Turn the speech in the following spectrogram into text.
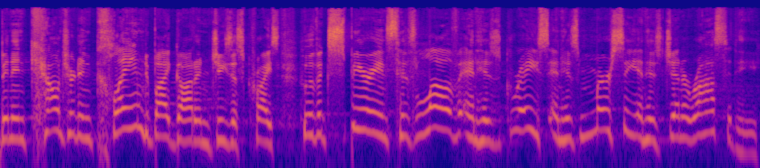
been encountered and claimed by God in Jesus Christ, who have experienced His love and His grace and His mercy and His generosity,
